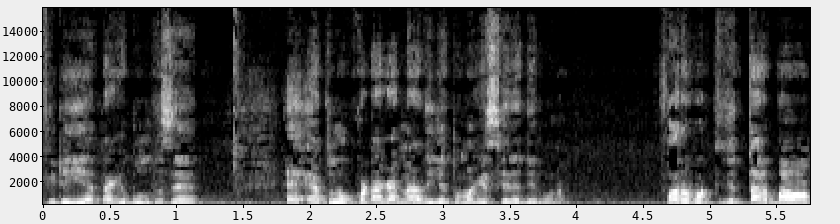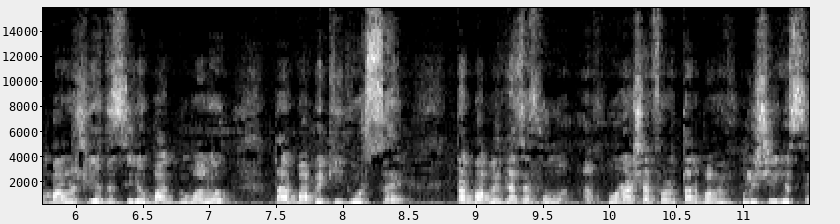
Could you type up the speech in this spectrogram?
ফিটাইয়া, তাকে বলতেছে হ্যাঁ এত লক্ষ টাকা না দিলে তোমাকে ছেড়ে দেব না। পরবর্তীতে তার বাবা মালয়েশিয়াতে ছিল, ভাগ্য ভালো। তার বাপে কি করছে, তার বাপের কাছে ফোন ফোন আসার পর তার বাপে পুলিশে গেছে।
